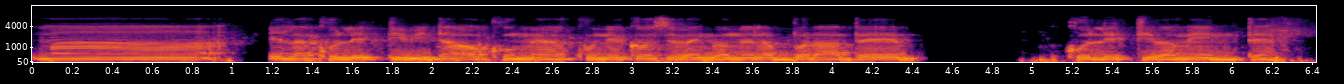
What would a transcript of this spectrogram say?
ma è la collettività o come alcune cose vengono elaborate collettivamente.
